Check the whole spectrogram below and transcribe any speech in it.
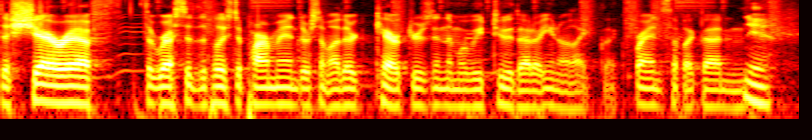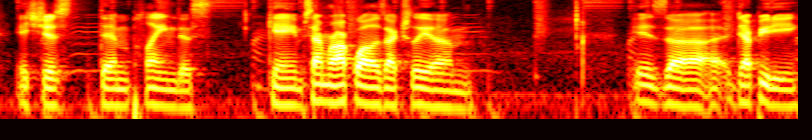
the sheriff, the rest of the police department. There's some other characters in the movie too that are you know like like friends stuff like that. And Yeah. it's just them playing this game. Sam Rockwell is actually um is uh, a deputy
